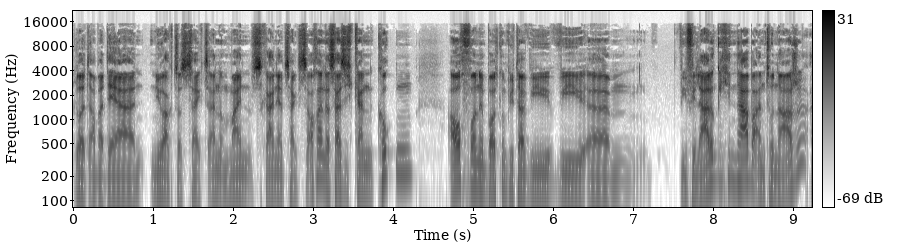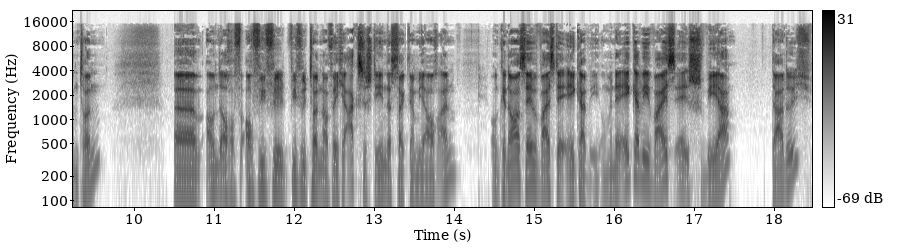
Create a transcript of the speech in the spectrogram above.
Leute, aber der New Actors zeigt es an und mein Scania zeigt es auch an. Das heißt, ich kann gucken, auch von dem Bordcomputer, wie, wie, ähm, wie viel Ladung ich hinten habe an Tonnage, an Tonnen. Äh, und auch, auf, auch wie viel, wie viel Tonnen auf welcher Achse stehen, das zeigt er mir auch an. Und genau dasselbe weiß der LKW. Und wenn der LKW weiß, er ist schwer, dadurch,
